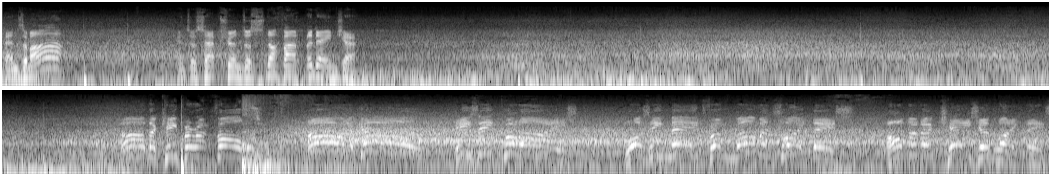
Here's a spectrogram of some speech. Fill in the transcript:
Benzema. Interception to snuff out the danger. Oh, the keeper at fault. Oh, a goal! He's equalised. Was he made for moments like this? On an occasion like this?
